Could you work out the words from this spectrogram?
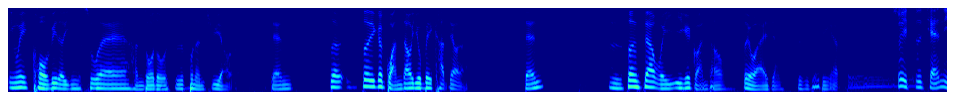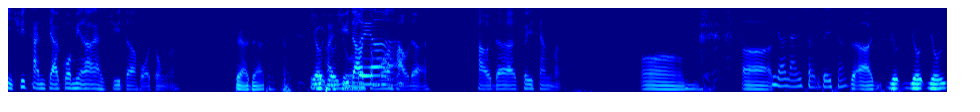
因为 COVID 的因素呢，很多都是不能聚了的。then 这这一个管道又被 cut 掉了，then 只剩下唯一一个管道，对我来讲就是 dating app。嗯，所以之前你去参加过 Meetup SG 的活动啊，对啊，对啊，对啊。有有遇到什么好的好的对象吗？哦、呃遇，到男神对象，对啊，有有有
